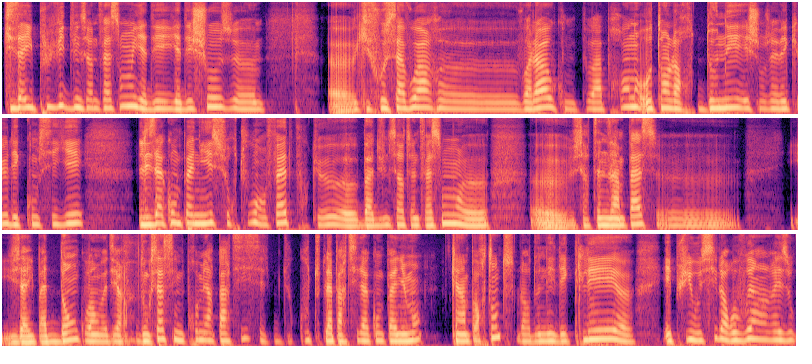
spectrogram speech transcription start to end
qu'ils aillent plus vite d'une certaine façon. Il y a des, choses euh, euh, qu'il faut savoir, euh, voilà, ou qu'on peut apprendre. Autant leur donner, échanger avec eux, les conseiller les accompagner surtout en fait pour que euh, bah, d'une certaine façon euh, euh, certaines impasses euh, ils n'aillent pas dedans quoi on va dire donc ça c'est une première partie c'est du coup toute la partie d'accompagnement qui est importante leur donner les clés euh, et puis aussi leur ouvrir un réseau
